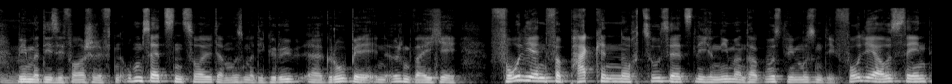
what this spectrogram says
mhm. wie man diese Vorschriften umsetzen soll. Da muss man die äh, Grube in irgendwelche Folien verpacken noch zusätzlich und niemand hat gewusst, wie muss denn die Folie aussehen.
